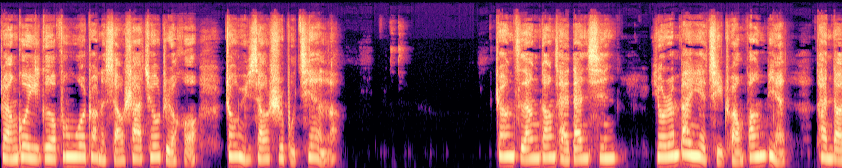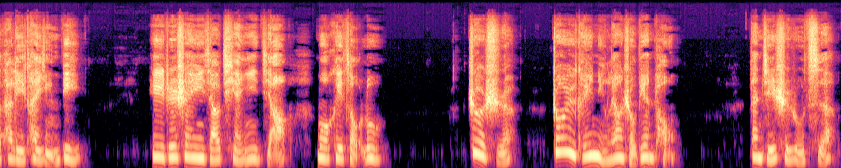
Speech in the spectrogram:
转过一个蜂窝状的小沙丘之后，终于消失不见了。张子安刚才担心有人半夜起床方便看到他离开营地，一直深一脚浅一脚摸黑走路，这时终于可以拧亮手电筒，但即使如此。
